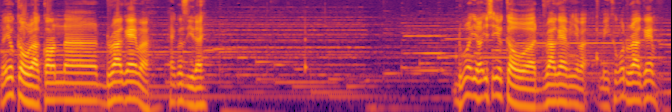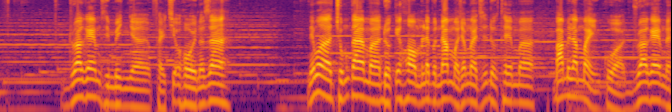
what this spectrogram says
nó yêu cầu là con ờ, uh, Dragem à? Hay con gì đây? Đúng là nó sẽ yêu cầu ờ, uh, Dragem nha bạn mình không có Dragem game thì mình uh, phải triệu hồi nó ra. Nếu mà chúng ta mà được cái hòm level 5 ở trong này thì sẽ được thêm uh, 35 mảnh của Dragem này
